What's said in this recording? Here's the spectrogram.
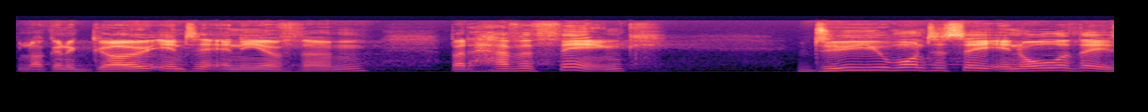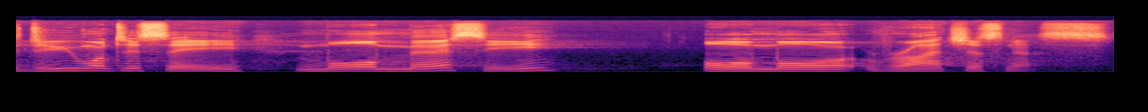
I'm not going to go into any of them, but have a think. Do you want to see, in all of these, do you want to see more mercy or more righteousness?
